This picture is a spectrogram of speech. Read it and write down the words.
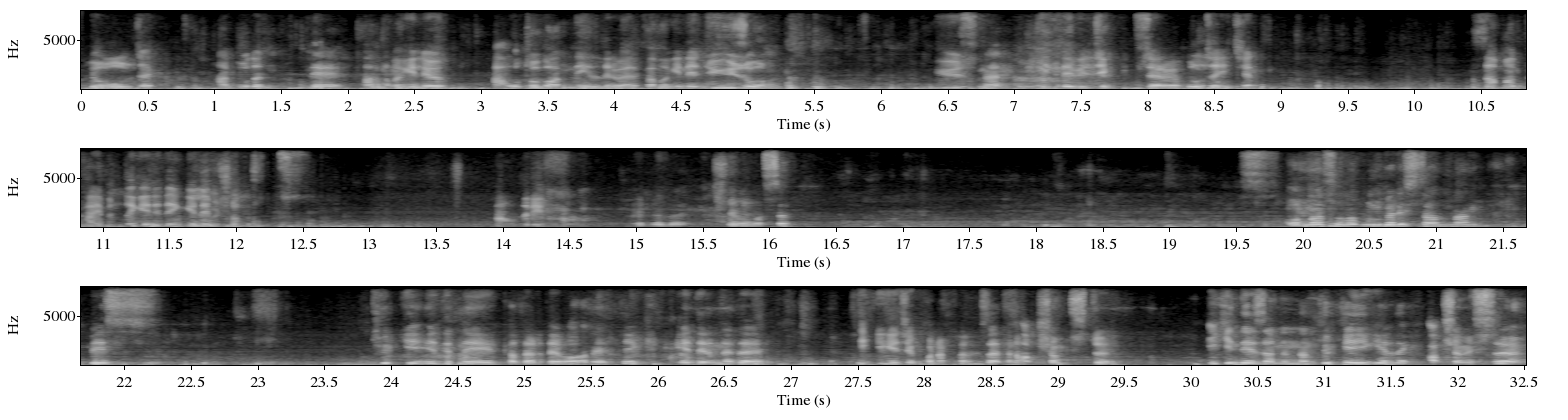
yol olacak. Hani bu da ne anlama geliyor? Ha, otoban değildir belki ama yine de 110 100'den gidilebilecek bir güzergah olacağı için zaman kaybını da geri dengelemiş olursunuz. Kaldırayım. Böyle de şey olmasın. Ondan sonra Bulgaristan'dan biz Türkiye Edirne'ye kadar devam ettik. Edirne'de iki gece konakladık. Zaten akşamüstü ikindi ezanından Türkiye'ye girdik. Akşamüstü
